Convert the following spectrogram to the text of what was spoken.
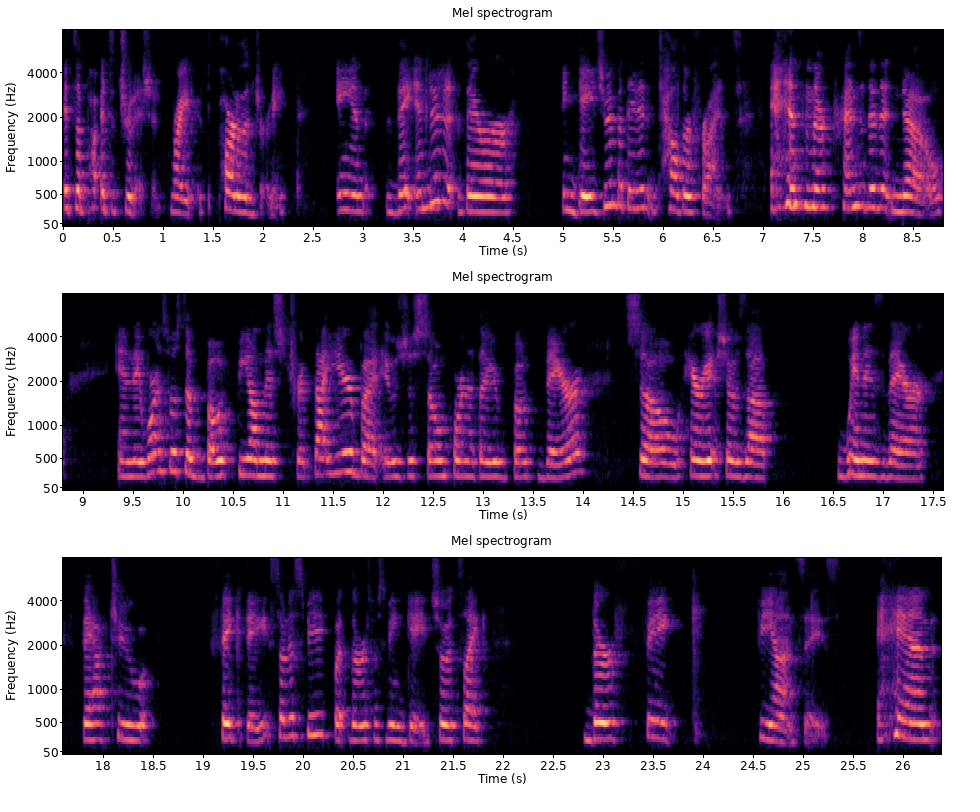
it's a, it's a tradition, right? It's part of the journey. And they ended their engagement, but they didn't tell their friends. And their friends didn't know. And they weren't supposed to both be on this trip that year, but it was just so important that they were both there. So Harriet shows up Win is there. They have to fake date, so to speak, but they're supposed to be engaged. So it's like they're fake fiancés. And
